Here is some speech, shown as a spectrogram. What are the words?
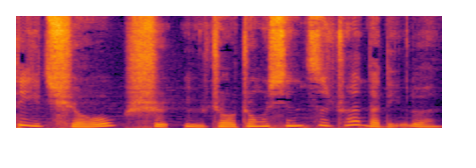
地球是宇宙中心自转的理论。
